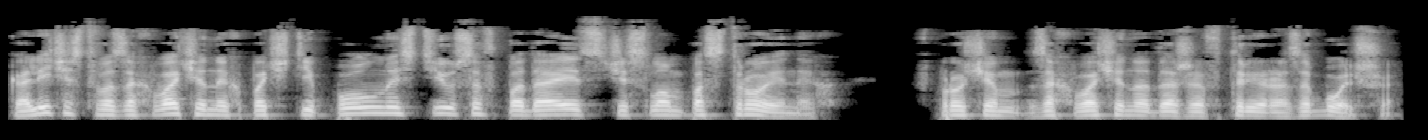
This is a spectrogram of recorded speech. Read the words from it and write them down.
Количество захваченных почти полностью совпадает с числом построенных, впрочем, захвачено даже в три раза больше.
